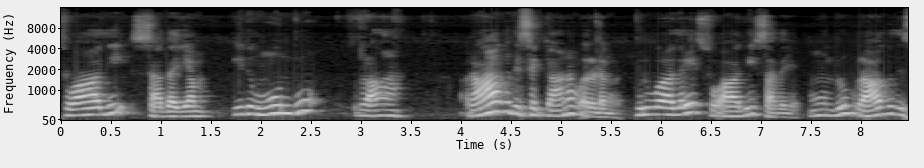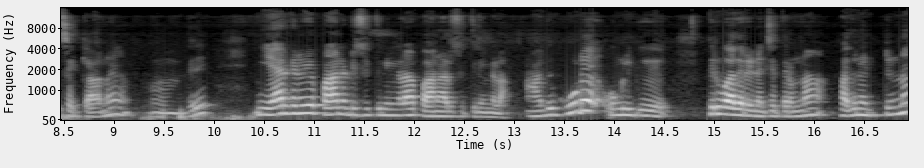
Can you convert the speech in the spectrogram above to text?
சுவாதி சதயம். இது மூன்றும் ரா ராகு திசைக்கான வருடங்கள். திருவாதிரை சுவாதி சதயம். மூன்றும் ராகு திசைக்கான வந்து நீங்கள் ஏற்கனவே பானட்டு சுற்றுனீங்களா பானாறு சுற்றுனீங்களா அது கூட உங்களுக்கு திருவாதிரை நட்சத்திரம்னா பதினெட்டுன்னா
